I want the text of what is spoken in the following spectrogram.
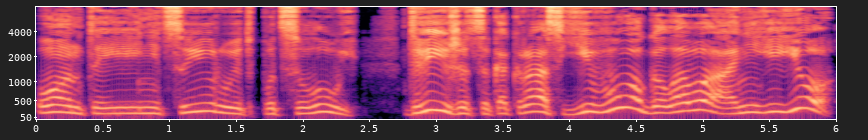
Он-то и инициирует поцелуй. Движется как раз его голова, а не ее.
